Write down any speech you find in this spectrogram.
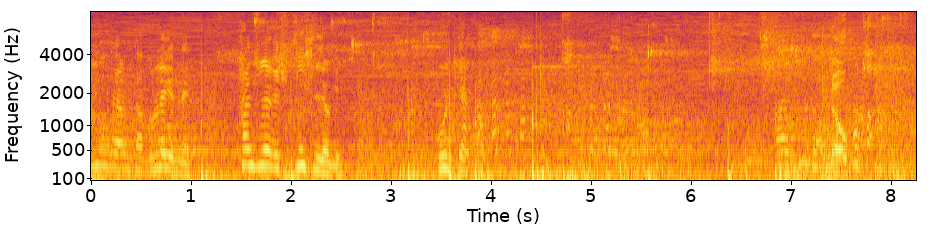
미국 사람 다 놀래겠네. 한준혁의 슈팅 실력이. 볼게. 준혁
